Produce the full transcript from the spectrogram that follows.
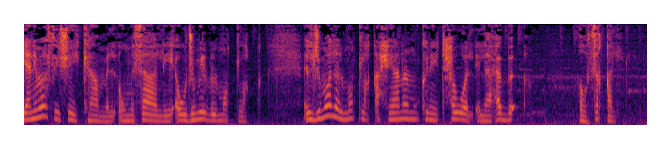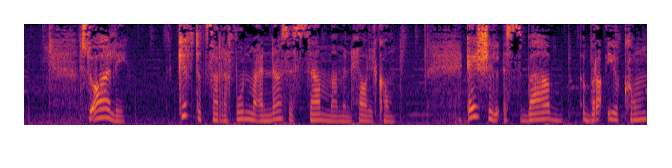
يعني ما في شيء كامل أو مثالي أو جميل بالمطلق. الجمال المطلق أحيانا ممكن يتحول إلى عبء أو ثقل. سؤالي كيف تتصرفون مع الناس السامة من حولكم؟ إيش الأسباب برأيكم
